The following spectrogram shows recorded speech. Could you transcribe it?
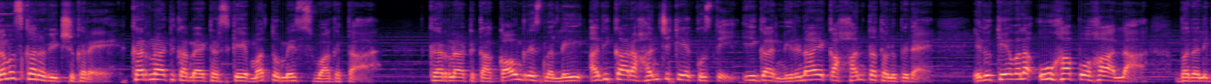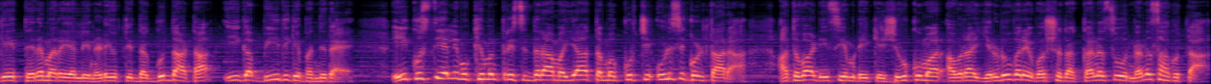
ನಮಸ್ಕಾರ ವೀಕ್ಷಕರೇ, ಕರ್ನಾಟಕ ಮ್ಯಾಟರ್ಸ್ಗೆ ಮತ್ತೊಮ್ಮೆ ಸ್ವಾಗತ. ಕರ್ನಾಟಕ ಕಾಂಗ್ರೆಸ್ನಲ್ಲಿ ಅಧಿಕಾರ ಹಂಚಿಕೆಯ ಕುಸ್ತಿ ಈಗ ನಿರ್ಣಾಯಕ ಹಂತ ತಲುಪಿದೆ. ಇದು ಕೇವಲ ಊಹಾಪೋಹ ಅಲ್ಲ. ಬದಲಿಗೆ ತೆರೆಮರೆಯಲ್ಲಿ ನಡೆಯುತ್ತಿದ್ದ ಗುದ್ದಾಟ ಈಗ ಬೀದಿಗೆ ಬಂದಿದೆ. ಈ ಕುಸ್ತಿಯಲ್ಲಿ ಮುಖ್ಯಮಂತ್ರಿ ಸಿದ್ದರಾಮಯ್ಯ ತಮ್ಮ ಕುರ್ಚಿ ಉಳಿಸಿಕೊಳ್ತಾರಾ. ಅಥವಾ ಡಿಸಿಎಂ ಡಿಕೆ ಶಿವಕುಮಾರ್ ಅವರ ಎರಡೂವರೆ ವರ್ಷದ ಕನಸು ನನಸಾಗುತ್ತಾ.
